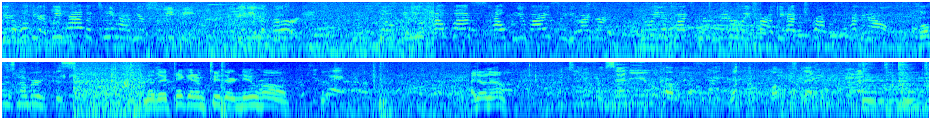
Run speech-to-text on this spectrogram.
get a hold of you. We have a team out here sweeping, getting the birds. So can you help us help you guys so you guys aren't doing as much? We're literally trying. We have trucks coming out. Call this number because No, they're taking them to their new home. Where? I don't know. San Diego Comic Con. What the fuck is better?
